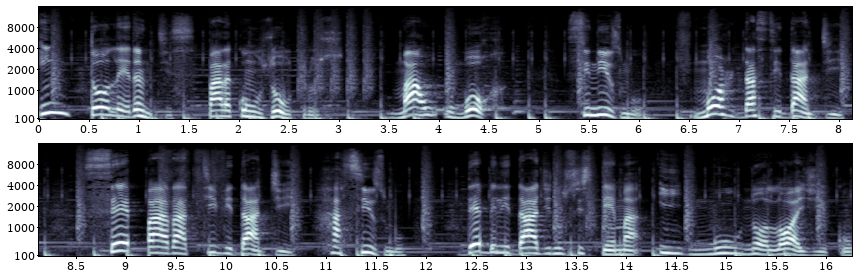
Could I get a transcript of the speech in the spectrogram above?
intolerantes para com os outros. Mau humor, cinismo, mordacidade, separatividade, racismo, debilidade no sistema imunológico,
